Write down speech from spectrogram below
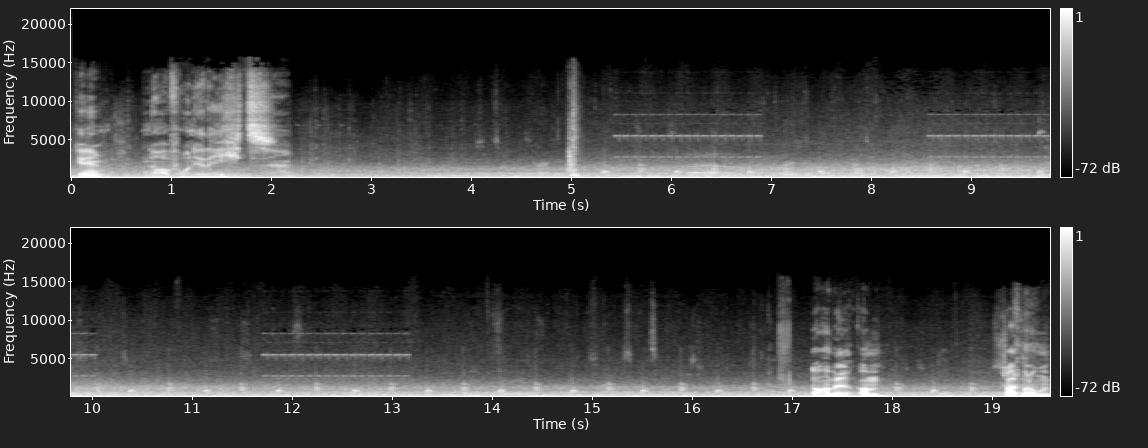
Okay. Ja, vorne rechts. So, Abel, komm. Schaut mal um.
